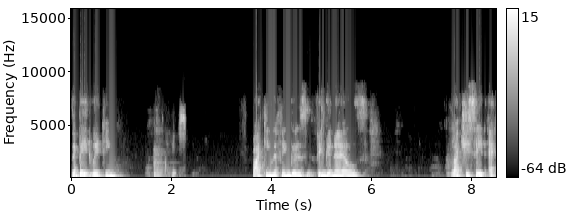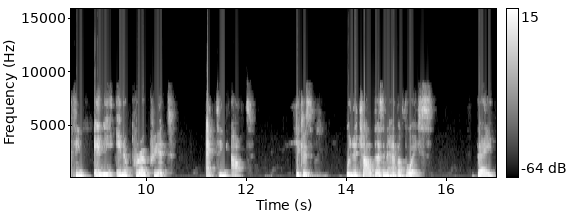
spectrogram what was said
The bedwetting. Yes. Biting the fingers, fingernails. Like she said, acting any inappropriate acting out. Because when a child doesn't have a voice, they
